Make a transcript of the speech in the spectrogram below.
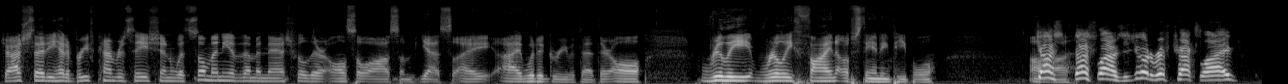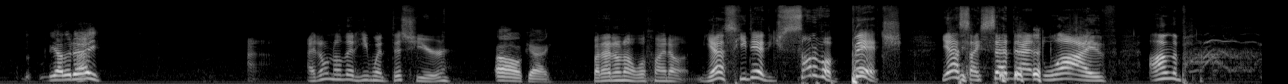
Josh said he had a brief conversation with so many of them in Nashville. They're all so awesome. Yes, I, I would agree with that. They're all really, really fine, upstanding people. Josh, Uh, Josh Flowers, did you go to RiffTrax Live the other day? I don't know that he went this year, oh, okay. but I don't know. We'll find out. Yes, he did. You son of a bitch. Yes, I said that live on the.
